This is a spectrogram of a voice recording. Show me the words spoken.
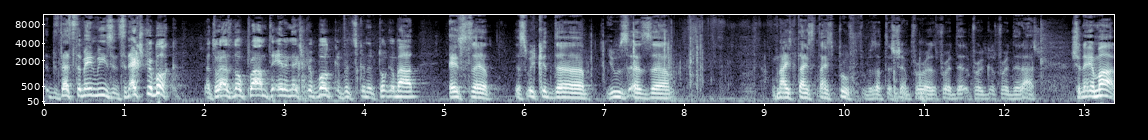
that's the main reason. It's an extra book. That's why has no problem to add an extra book if it's going to talk about Israel. This we could uh, use as uh, nice, nice, nice proof for for for for for, for a derash. שנאמר,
